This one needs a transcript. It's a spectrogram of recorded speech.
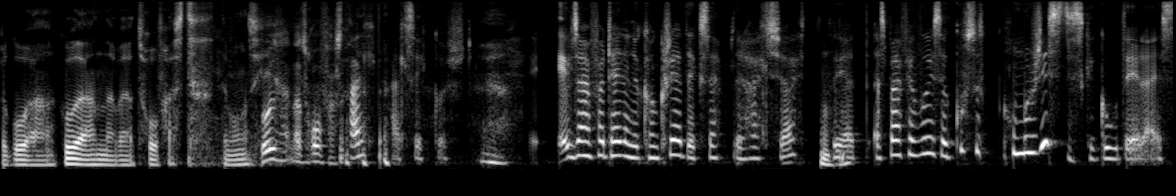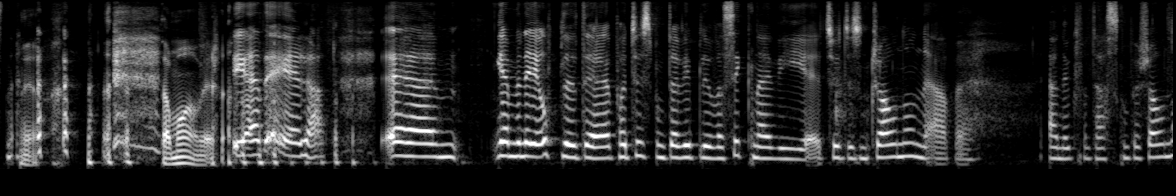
Så god er, god er han å være trofast, det må man sige. Gud han er trofast. helt, helt sikkert. Ja. Jeg vil gjerne fortelle noen konkrete eksempler helt kjøtt. Mm -hmm. at, altså for å vise, hvor så humoristiske god det er resten. ja, det må han være. ja, det er det. Um, ja, men jeg opplevde på et tidspunkt, da vi blev signet vi 2000 kroner av en nok fantastisk person,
